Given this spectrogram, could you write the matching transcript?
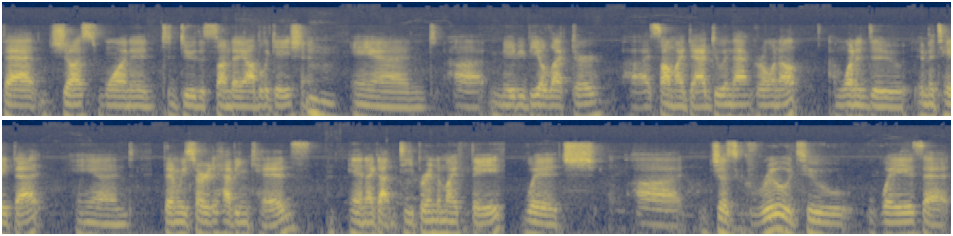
that just wanted to do the Sunday obligation mm-hmm. and uh, maybe be a lector. Uh, I saw my dad doing that growing up. I wanted to imitate that. And then we started having kids, and I got deeper into my faith, which uh, just grew to ways that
